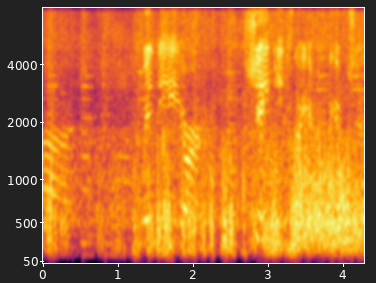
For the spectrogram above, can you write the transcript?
uh, windy or shaky because I am in the ocean.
